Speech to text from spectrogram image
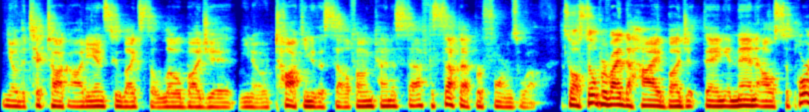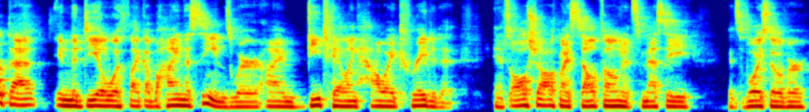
you know the TikTok audience who likes the low budget, you know, talking to the cell phone kind of stuff, the stuff that performs well. So I'll still provide the high budget thing and then I'll support that in the deal with like a behind the scenes where I'm detailing how I created it. And it's all shot with my cell phone, it's messy, it's voiceover,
